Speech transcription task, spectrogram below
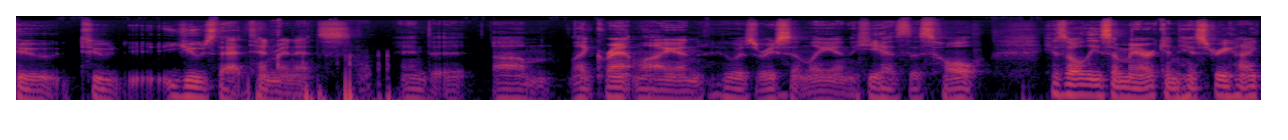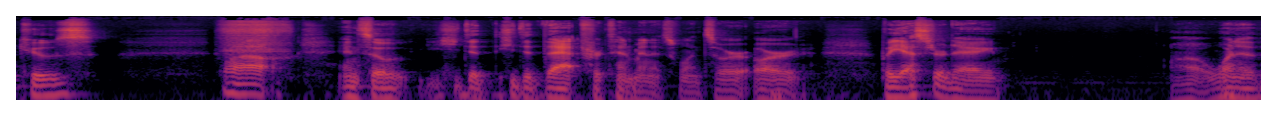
to to use that 10 minutes and uh, um, like grant lyon who was recently and he has this whole he has all these american history haikus Wow. and so he did he did that for 10 minutes once or or but yesterday uh, one of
